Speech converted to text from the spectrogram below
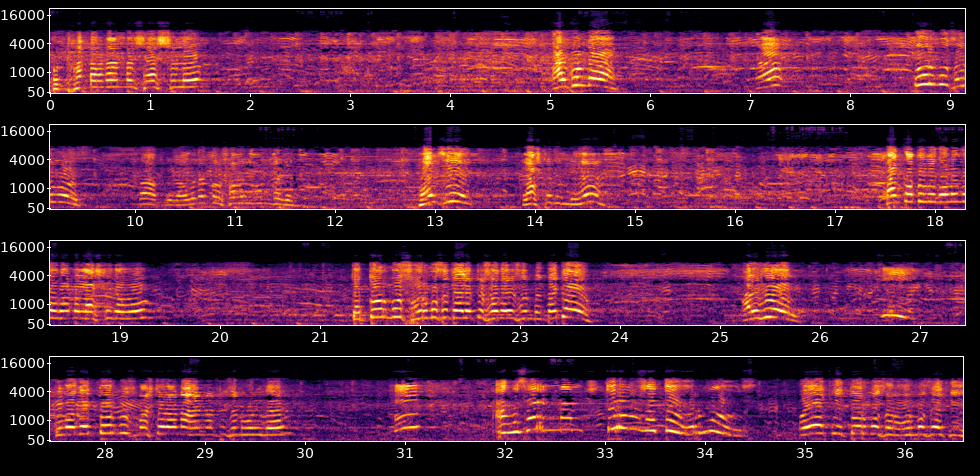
তো ঠান্ডার গানটা শেষ হলো আর কোনটা হ্যাঁ? তরমুজ তরমুজ। বাপরে বাপ, ওটা তো সবারই মন থাকে। হ্যাঁ জি লাস্টে দিবনি হ্যাঁ। কাকা, তুমি গনে যাও গানটা লাস্টে যাব তো তরমুজ হরমুজের ডাইলেক্টর সবাই শুনবেন, তাই তো? আরে কি তোমাদের তরমুজ মাস্টার আনা হয় না টিউশন পরিবার। আমি স্যার নাম তরমুজ তো হরমুজ ওই একই তরমুজ আর হরমুজ একই।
